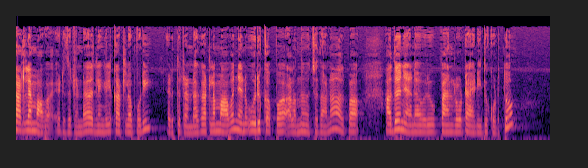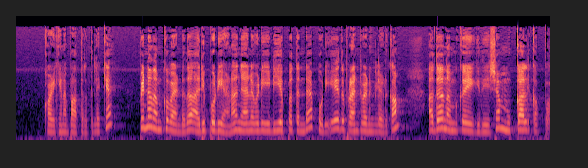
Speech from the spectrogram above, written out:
കടലമാവ് എടുത്തിട്ടുണ്ട്. അല്ലെങ്കിൽ കടലപ്പൊടി എടുത്തിട്ടുണ്ട്. കടലമാവ് ഞാൻ ഒരു കപ്പ് അളന്ന് വെച്ചതാണ്. അപ്പോൾ അത് ഞാൻ ഒരു പാനിലോട്ട് ആഡ് ചെയ്ത് കൊടുത്തു. കുഴക്കുന്ന പാത്രത്തിലേക്ക്. പിന്നെ നമുക്ക് വേണ്ടത് അരിപ്പൊടിയാണ്. ഞാനിവിടെ ഇടിയപ്പത്തിന്റെ പൊടി ഏത് ബ്രാൻഡ് വേണമെങ്കിലും എടുക്കാം. അത് നമുക്ക് ഏകദേശം മുക്കാൽ കപ്പ്.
